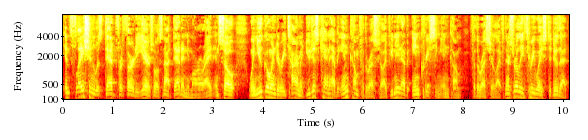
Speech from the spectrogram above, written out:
inflation was dead for 30 years. Well, it's not dead anymore, all right? And so when you go into retirement, you just can't have income for the rest of your life. You need to have increasing income for the rest of your life. And there's really three ways to do that.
